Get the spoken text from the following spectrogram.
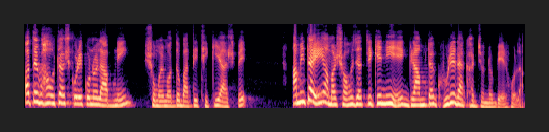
অতএব হাউতাস করে কোনো লাভ নেই। সময় মতো বাতি ঠিকই আসবে। আমি তাই আমার সহযাত্রীকে নিয়ে গ্রামটা ঘুরে দেখার জন্য বের হলাম।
